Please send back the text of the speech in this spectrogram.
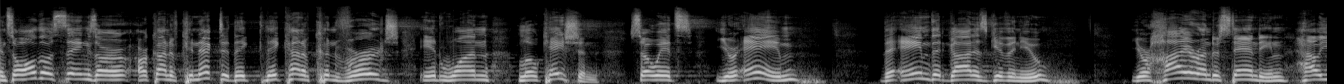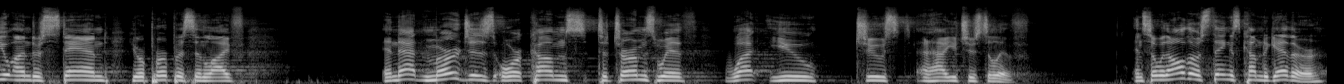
And so all those things are, are kind of connected. They, they kind of converge in one location. So it's your aim, the aim that God has given you, your higher understanding, how you understand your purpose in life, and that merges or comes to terms with what you choose and how you choose to live. And so when all those things come together,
